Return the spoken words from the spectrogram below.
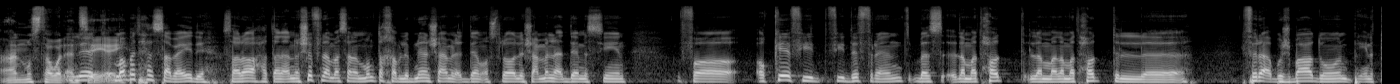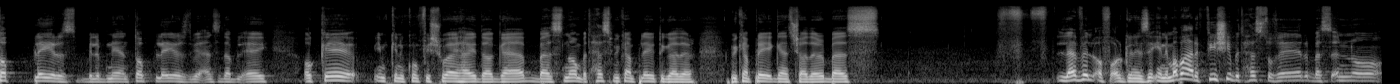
عن مستوى ال NC ليك ما A بتحسها بعيدة صراحة. أنا شفنا مثلا منتخب لبنان شو عمل قدام أستراليا شو عملنا قدام الصين. فا أوكي في في difference بس لما تحط لما لما تحط ال- الفرق بوج بعضهم يعني top players بلبنان top players ب NCAA أوكي يمكن يكون في شوي هيدا gap بس no بتحس we can play together we can play against other بس ليفل اوف اورجانيزيشن يعني ما بعرف في شيء بتحسه غير بس إنه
